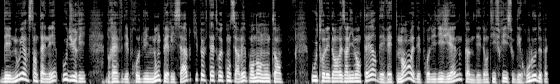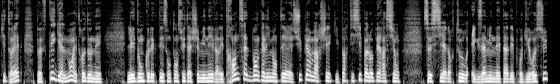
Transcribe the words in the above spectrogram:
des nouilles instantanées ou du riz. Bref, des produits non périssables qui peuvent être conservés pendant longtemps. Outre les denrées alimentaires, des vêtements et des produits d'hygiène, comme des dentifrices ou des rouleaux de papier toilette, peuvent également être donnés. Les dons collectés sont ensuite acheminés vers les 37 banques alimentaires et supermarchés qui participent à l'opération. Ceux-ci, à leur tour, examinent l'état des produits reçus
